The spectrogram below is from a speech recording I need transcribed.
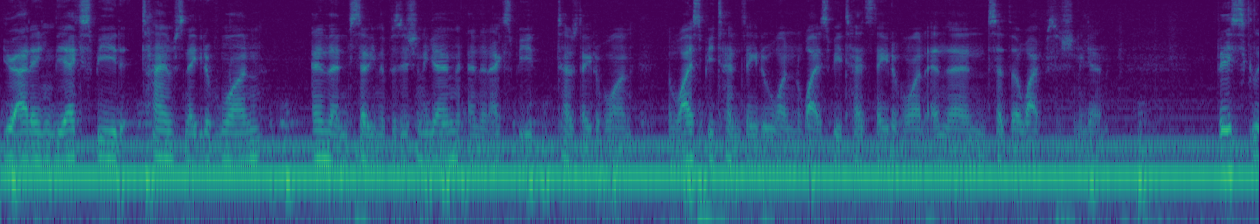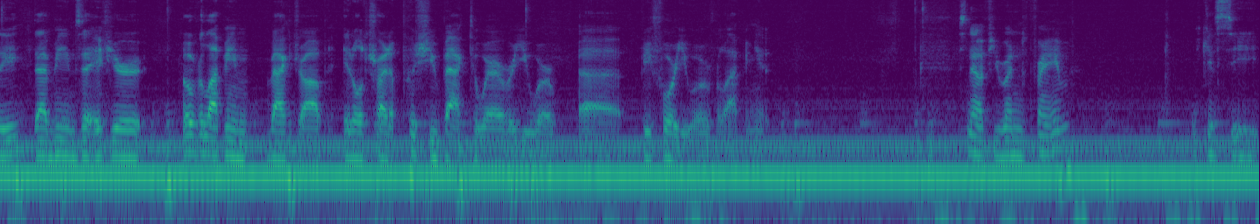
you're adding the x speed times negative 1 and then setting the position again and then x speed times negative 1 the y speed times negative 1 y speed times negative 1 and then set the y position again basically that means that if you're overlapping backdrop it'll try to push you back to wherever you were uh, before you were overlapping it. So now if you run the frame you can see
